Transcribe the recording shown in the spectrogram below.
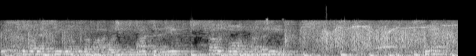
Hoje o Robertinho veio aqui para falar com a gente, Marcelinho. Estava de volta, Marcelinho. Bem,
